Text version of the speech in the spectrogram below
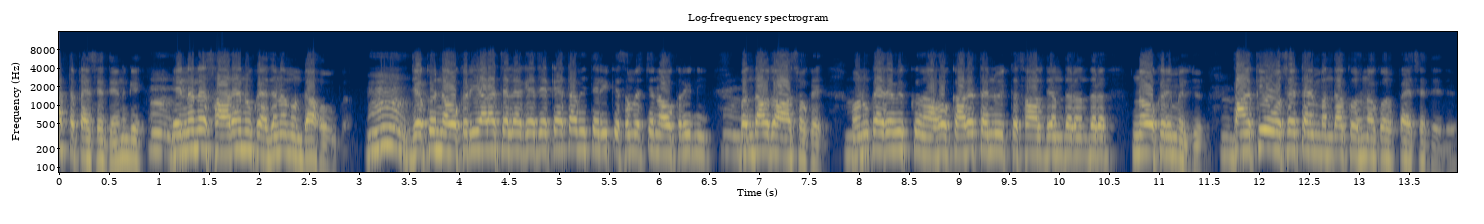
ਘੱਟ ਪੈਸੇ ਦੇਣਗੇ। ਹੂੰ। ਇਹਨਾਂ ਨੇ ਸਾਰਿਆਂ ਨੂੰ ਕਹਿ ਦੇਣਾ ਮੁੰਡਾ ਹੋਊਗਾ। ਹੂੰ। ਜੇ ਕੋਈ ਨੌਕਰੀ ਵਾਲਾ ਚਲਾ ਗਿਆ ਜੇ ਕਹਤਾ ਵੀ ਤੇਰੀ ਕਿਸਮਤ 'ਚ ਨੌਕਰੀ ਨਹੀਂ ਹੂੰ। ਬੰਦਾ ਉਦਾਸ ਹੋ ਕੇ। ਉਹਨੂੰ ਕਹਦੇ ਵੀ ਉਹ ਕਰ ਤੈਨੂੰ 1 ਸਾਲ ਦੇ ਅੰਦਰ ਅੰਦਰ ਨੌਕਰੀ ਮਿਲ ਜੂ। ਤਾਂ ਕਿ ਉਸੇ ਟਾਈਮ ਬੰਦਾ ਕੁਝ ਨਾ ਕੁਝ ਪੈਸੇ ਦੇ ਦੇਵੇ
